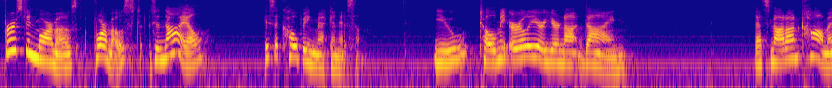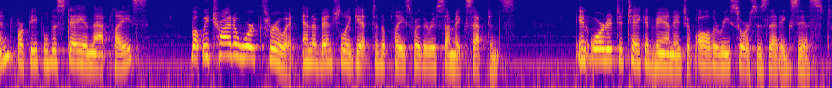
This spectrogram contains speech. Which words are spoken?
First and foremost, foremost, denial is a coping mechanism. You told me earlier you're not dying. That's not uncommon for people to stay in that place, but we try to work through it and eventually get to the place where there is some acceptance in order to take advantage of all the resources that exist.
